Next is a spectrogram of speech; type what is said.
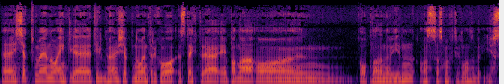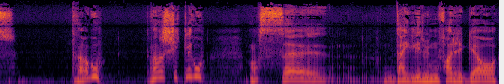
Eh, kjøtt med noe enkle tilbehør. Kjøpte noe entrecôte, stekte det i panna og åpna denne vinen. Og så smakte vi på den, så bare jøss. Yes, den her var god! Den var skikkelig god! Masse deilig rund farge og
